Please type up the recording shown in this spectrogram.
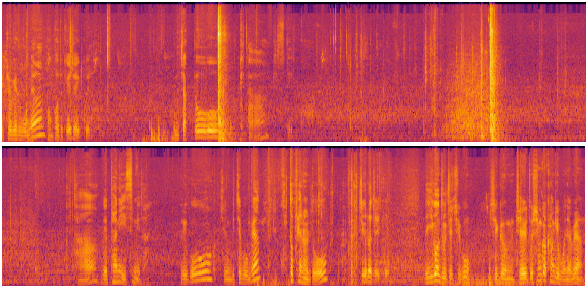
이쪽에도 보면 범퍼도 깨져 있고요. 문짝도 이렇게 다 있고 다 외판이 있습니다. 그리고 지금 밑에 보면 쿼터 패널도 찌그러져 있고요. 근데 이건 둘째치고 지금 제일 또 심각한 게 뭐냐면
